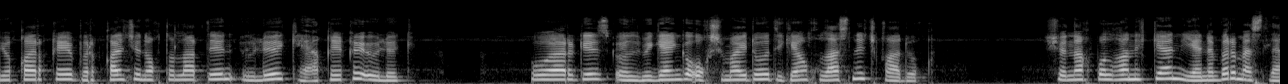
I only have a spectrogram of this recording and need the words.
Юқарқи бір қанчы ноқтылардын үлік, әқиқи үлік. О әргіз өлмегенге оқшымайды деген құласыны чықадық. Шынах болған іккен, яны бір мәсла.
